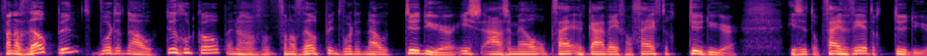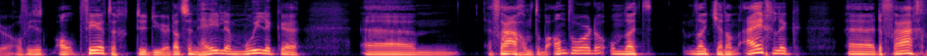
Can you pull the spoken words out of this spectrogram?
vanaf welk punt wordt het nou te goedkoop en vanaf, welk punt wordt het nou te duur? Is ASML op een KW van 50 te duur? Is het op 45 te duur? Of is het al op 40 te duur? Dat is een hele moeilijke ehm, vraag om te beantwoorden, omdat, omdat je dan eigenlijk eh, de vraag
